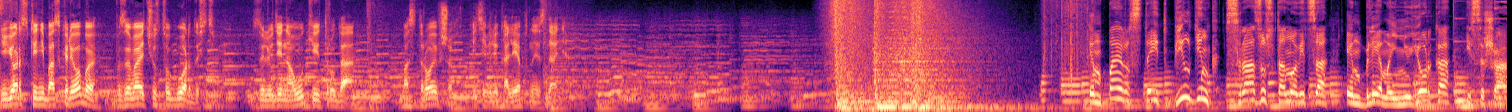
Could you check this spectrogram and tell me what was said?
Нью-Йоркские небоскребы вызывают чувство гордости за людей науки и труда, построивших эти великолепные здания. Empire State Building сразу становится эмблемой Нью-Йорка и США.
